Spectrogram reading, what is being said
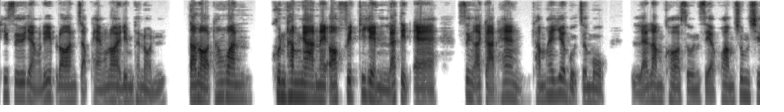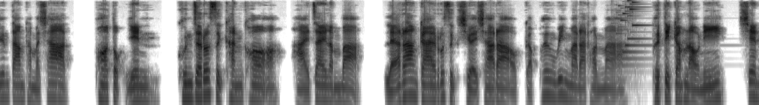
ที่ซื้ออย่างรีบร้อนจากแผงลอยริมถนน ตลอดทั้งวัน คุณทำงานในออฟฟิศที่เย็นและติดแอร์ ซึ่งอากาศแห้งทำให้เยื่อบุจมูก และลำคอสูญเสียความชุ่มชื้นตามธรรมชาติ พอตกเย็น คุณจะรู้สึกคันคอ หายใจลำบาก และร่างกายรู้สึกเฉื่อยชาราวกับเพิ่งวิ่งมาราธอนมา พฤติกรรมเหล่านี้ เช่น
